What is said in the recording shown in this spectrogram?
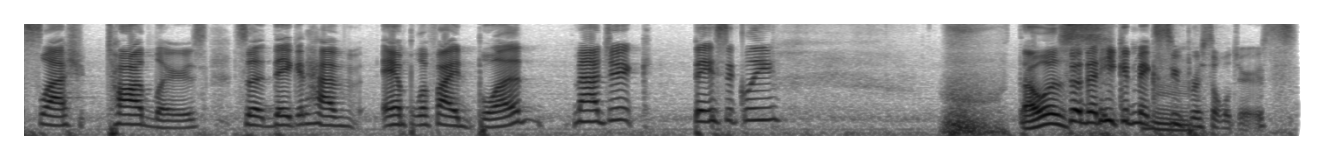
slash toddlers so that they could have amplified blood magic basically. That was so that he could make Hmm. super soldiers.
